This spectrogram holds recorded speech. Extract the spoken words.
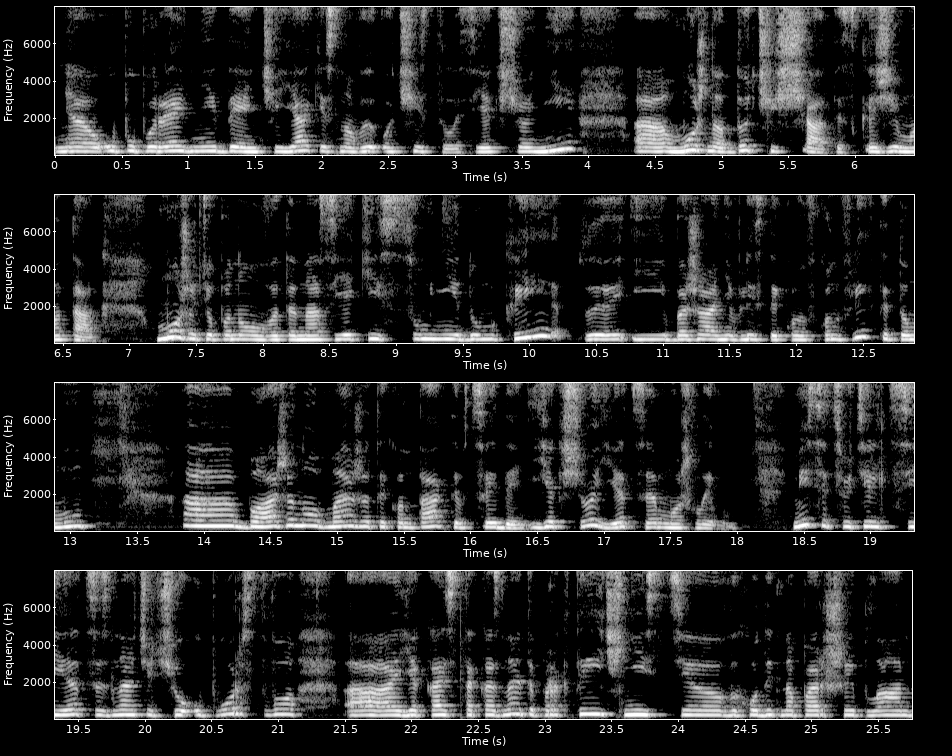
е, у попередній день, чи якісно ви очистились. Якщо ні, е, можна дочищати, скажімо так. Можуть опановувати нас якісь сумні думки і бажання влізти в конфлікти, тому е, бажано обмежити контакти в цей день, якщо є це можливим. Місяць у тільці це значить, що упорство, якась така, знаєте, практичність е, виходить на перший план.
